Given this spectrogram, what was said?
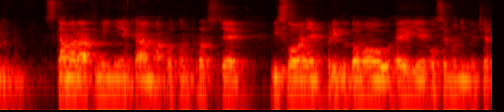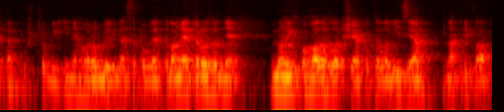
idú s kamarátmi niekam a potom proste vyslovene prídu domov, hej, je 8 hodín večer, tak už čo by iného robili, dá sa povedať. Podľa mňa je to rozhodne v mnohých ohľadoch lepšie ako televízia napríklad.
